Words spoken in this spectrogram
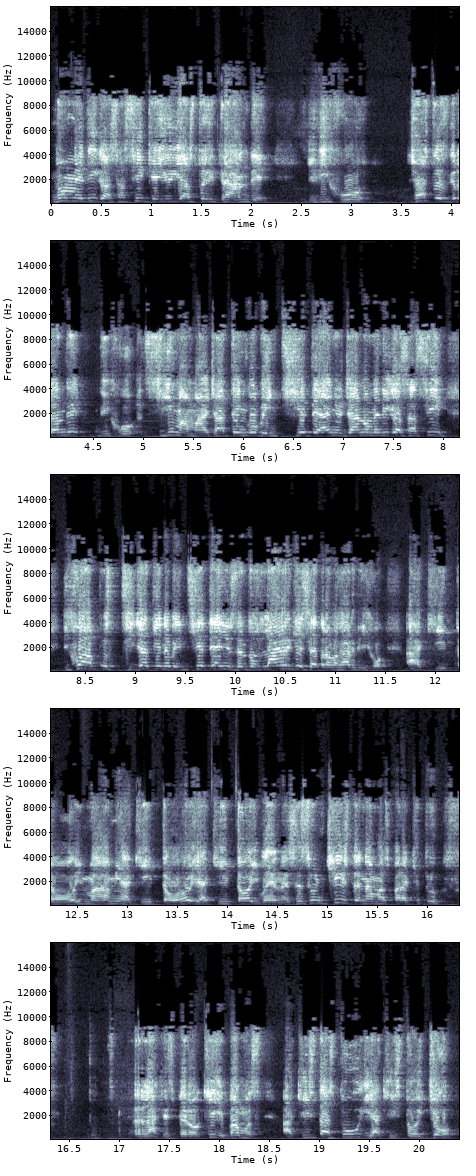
no me digas así que yo ya estoy grande. Y dijo, ¿ya estás grande? Dijo, sí, mamá, ya tengo 27 años, ya no me digas así. Dijo, ah, pues si ya tiene 27 años, entonces lárguese a trabajar. Dijo, aquí estoy, mami, aquí estoy, aquí estoy. Bueno, ese es un chiste nada más para que tú relajes, pero aquí, vamos, aquí estás tú y aquí estoy yo.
